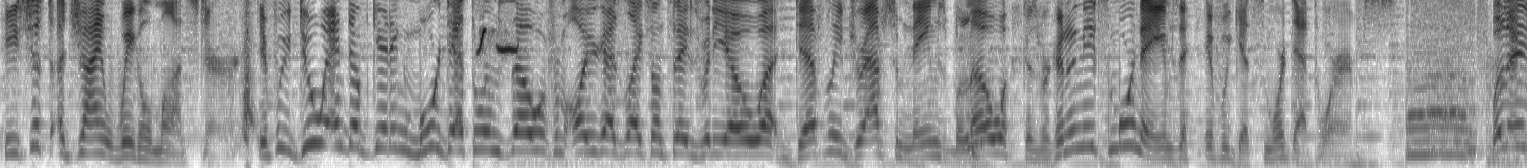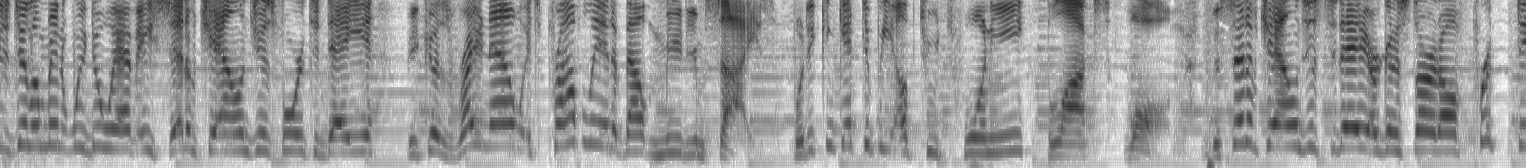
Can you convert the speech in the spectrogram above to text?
He's just a giant wiggle monster. If we do end up getting more death worms though, from all you guys likes on today's video, uh, definitely drop some names below, because we're gonna need some more names if we get some more death worms. But ladies and gentlemen, we do have a set of challenges for today, because right now it's probably at about medium size, but it can get to be up to 20 blocks long. The set of challenges today are gonna start off pretty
